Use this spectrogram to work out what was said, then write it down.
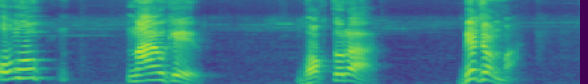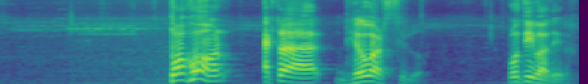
অমুক নায়কের ভক্তরা বেজন্মা। তখন একটা ঢেউ আসছিল প্রতিবাদের।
